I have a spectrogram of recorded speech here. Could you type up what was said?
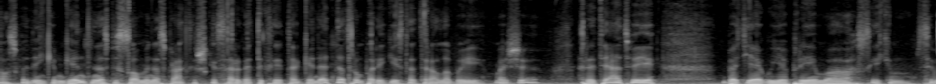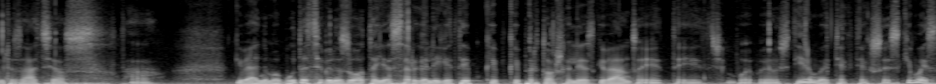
tos, vadinkim, gentinės visuomenės praktiškai serga tik tai ta genetinė trumparegystė, tai yra labai maži, reti atvejai, bet jeigu jie priima, sakykim, civilizacijos tą gyvenimo būdą civilizuotą, jie serga lygiai taip, kaip, kaip ir to šalies gyventojai. Tai čia buvo įvairūs tyrimai, tiek, tiek su eskimais.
